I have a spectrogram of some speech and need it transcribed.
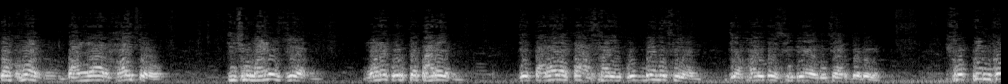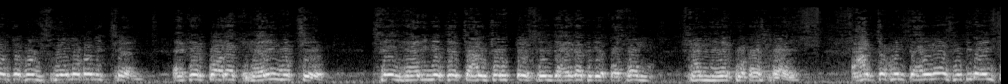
তখন বাংলার হয়তো কিছু মানুষজন মনে করতে পারেন যে তারাও একটা আশায় বুক বেঁধেছিলেন যে হয়তো সিবিআই বিচার দেবে। সুপ্রিম কোর্ট যখন সৈমটো নিচ্ছেন, একের পর এক হিয়ারিং হচ্ছে, সেই হিয়ারিং এর যে চাল চরিত্র সেই জায়গা থেকে প্রথম সন্দেহের প্রকাশ পায় আজ যখন মাস অতিবাহিত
